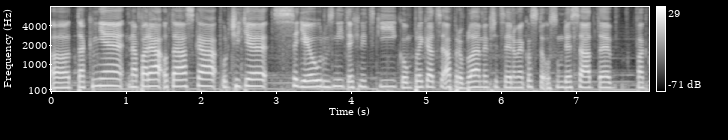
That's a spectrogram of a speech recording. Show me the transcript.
Uh, tak mě napadá otázka, určitě se dějou různé technické komplikace a problémy, přece jenom jako 180, to je fakt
